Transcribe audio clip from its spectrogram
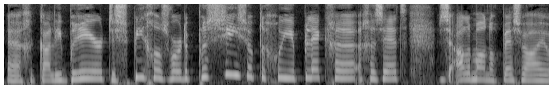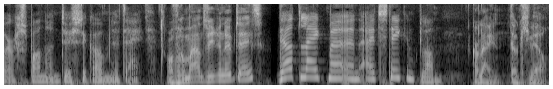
Uh, gekalibreerd. De spiegels worden precies op de goede plek ge gezet. Dus allemaal nog best wel heel erg spannend dus de komende tijd. Over een maand weer een update? Dat lijkt me een uitstekend plan. Carlijn, dankjewel.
